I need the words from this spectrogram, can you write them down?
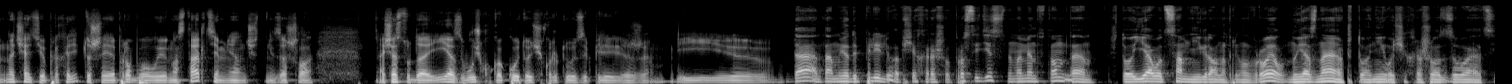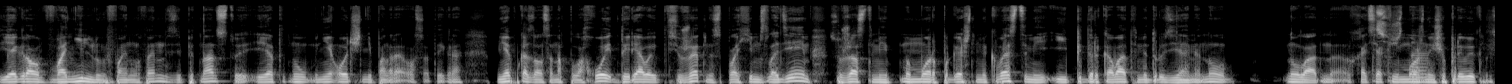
начать ее проходить, потому что я пробовал ее на старте, мне она что-то не зашла. А сейчас туда и озвучку какую-то очень крутую запилили же. И... Э, да, там ее допилили вообще хорошо. Просто единственный момент в том, да, что я вот сам не играл, например, в Royal, но я знаю, что они очень хорошо отзываются. Я играл в ванильную Final Fantasy 15, и это, ну, мне очень не понравилась эта игра. Мне показалось, она плохой, дырявой сюжетной, с плохим злодеем, с ужасными MMORPG-шными квестами и пидорковатыми друзьями. Ну, ну ладно, хотя Осуждаю. к ним можно еще привыкнуть.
